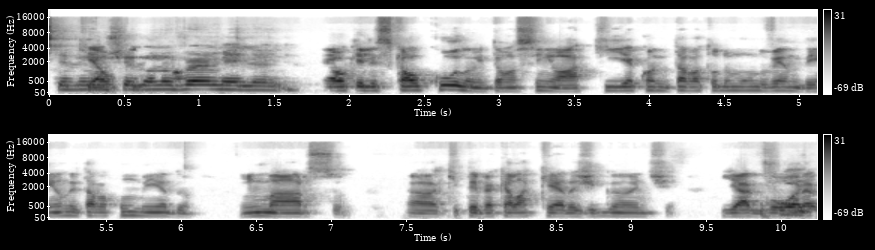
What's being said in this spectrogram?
que ele que não é chegou que, no vermelho ainda. É o que eles calculam. Então, assim, ó, aqui é quando estava todo mundo vendendo e estava com medo, em março, uh, que teve aquela queda gigante. E agora,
